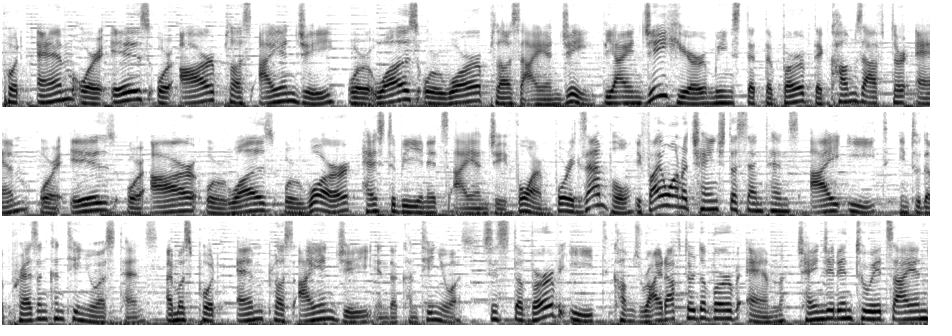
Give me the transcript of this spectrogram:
Put am or is or are plus ing or was or were plus ing. The ing here means that the verb that comes after am or is or are or was or were has to be in its ing form. For example, if I want to change the sentence I eat into the present continuous tense, I must put am plus ing in the continuous. Since the verb eat comes right after the verb am, change it into its ing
